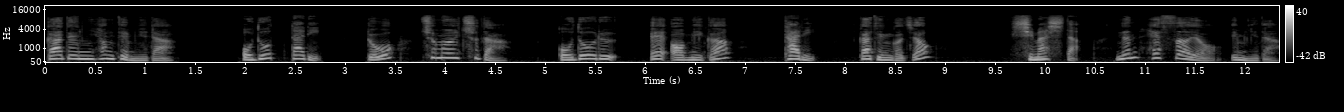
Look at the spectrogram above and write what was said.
가 된 형태입니다. 踊ったり 또 춤을 추다, 踊る 의 어미가 たり 가 된 거죠. しました 는 했어요입니다.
